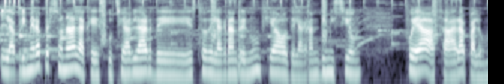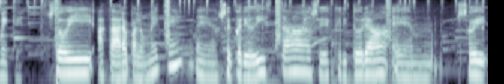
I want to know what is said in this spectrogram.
La primera persona a la que escuché hablar de esto de la gran renuncia o de la gran dimisión fue a Azahara Palomeque. Soy Azahara Palomeque, soy periodista, soy escritora, soy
